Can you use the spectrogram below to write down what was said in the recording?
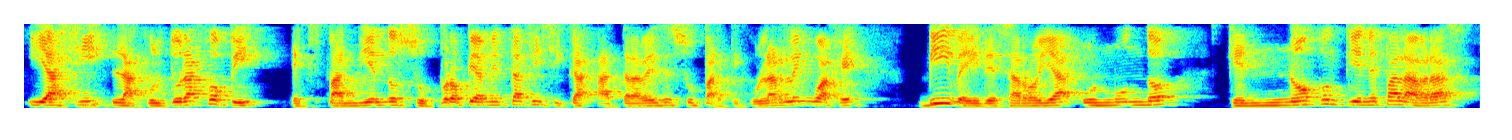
Y así la cultura Hopi, expandiendo su propia metafísica a través de su particular lenguaje, vive y desarrolla un mundo que no contiene palabras,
